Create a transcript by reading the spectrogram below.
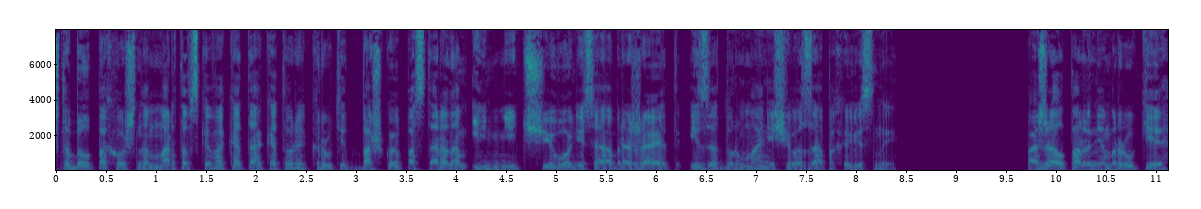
что был похож на мартовского кота, который крутит башкой по сторонам и ничего не соображает из-за дурманящего запаха весны. Пожал парням руки,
